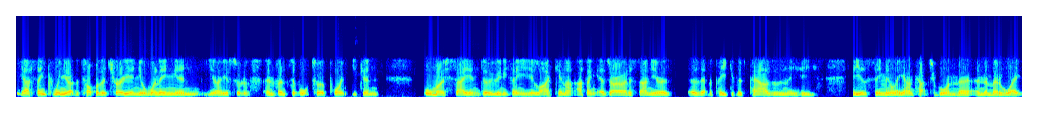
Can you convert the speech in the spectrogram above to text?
Yeah, I think when you're at the top of the tree and you're winning, and you know you're sort of invincible to a point, you can almost say and do anything you like. And I, I think Israel Adesanya is, is at the peak of his powers, isn't he? He's he is seemingly untouchable in the in the middleweight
